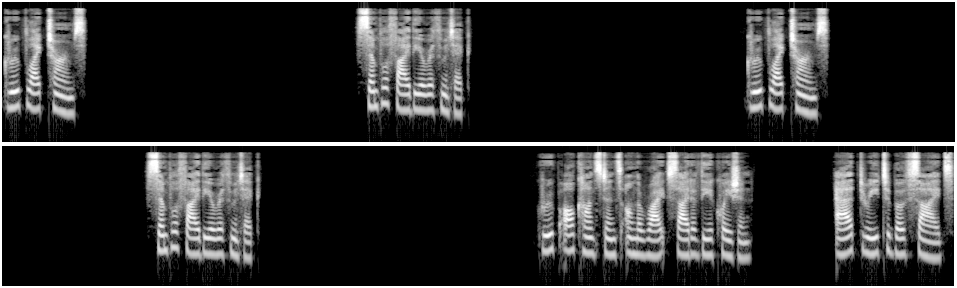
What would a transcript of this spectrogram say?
Group like terms. Simplify the arithmetic. Group like terms. Simplify the arithmetic. Group all constants on the right side of the equation. Add 3 to both sides.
